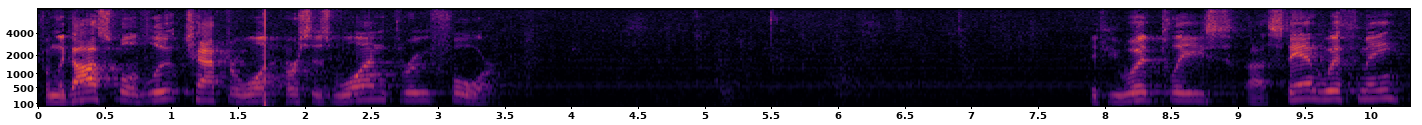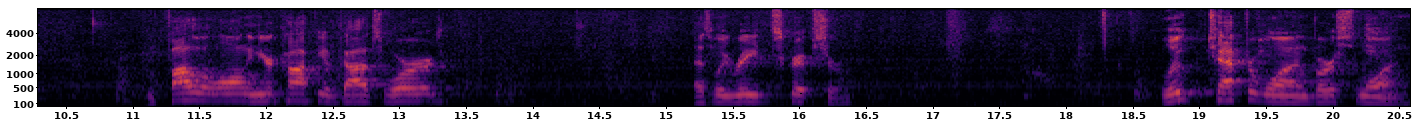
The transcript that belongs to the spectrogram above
from the Gospel of Luke, chapter 1, verses 1 through 4. If you would please uh, stand with me and follow along in your copy of God's Word as we read Scripture. Luke chapter 1, verse 1.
